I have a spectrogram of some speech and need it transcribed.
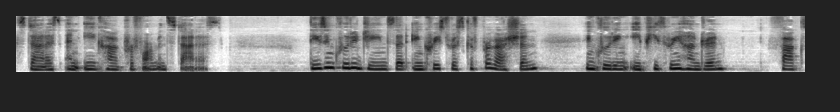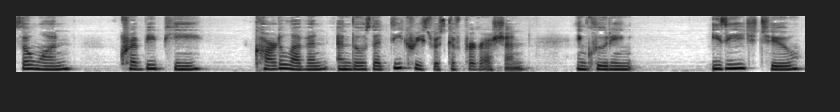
status and ECOG performance status. These included genes that increased risk of progression, including EP300, FOXO1, CREBBP, CARD11, and those that decreased risk of progression, including EZH2,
